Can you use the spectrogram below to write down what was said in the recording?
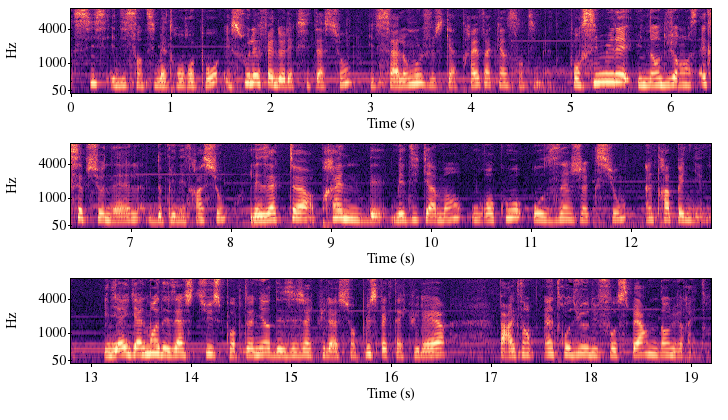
6 et 10 cm au repos et sous l'effet de l'excitation, il s'allonge jusqu'à 13 à 15 cm. Pour simuler une endurance exceptionnelle de pénétration, les acteurs prennent des médicaments ou recours aux injections intrapéniennes. Il y a également des astuces pour obtenir des éjaculations plus spectaculaires, par exemple introduire du faux sperme dans l'urètre.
